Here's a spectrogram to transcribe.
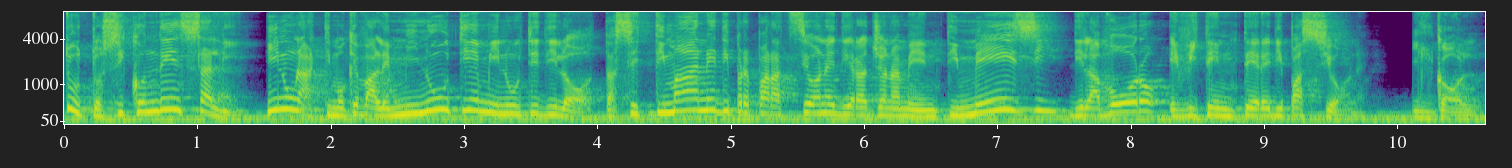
Tutto si condensa lì, in un attimo che vale minuti e minuti di lotta, settimane di preparazione e di ragionamenti, mesi di lavoro e vite intere di passione. Il gol.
